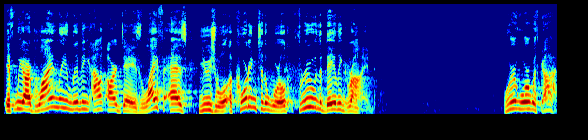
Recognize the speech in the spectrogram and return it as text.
If we are blindly living out our days, life as usual, according to the world, through the daily grind, we're at war with God.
